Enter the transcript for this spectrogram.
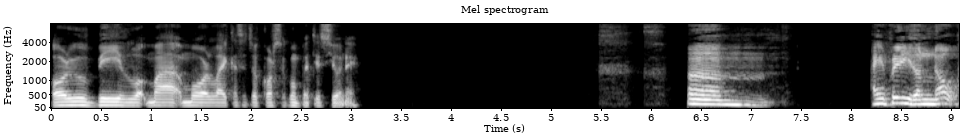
or will be more like Assetto Corsa Competizione? Um, I really don't know.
